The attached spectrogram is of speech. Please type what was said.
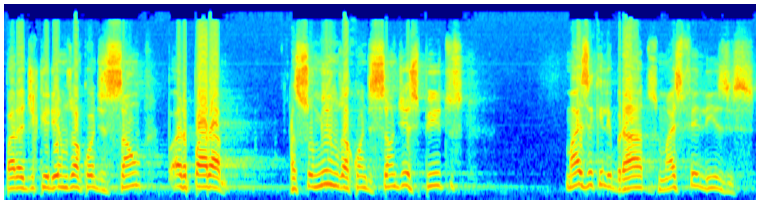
para adquirirmos uma condição, para, para assumirmos a condição de espíritos mais equilibrados, mais felizes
